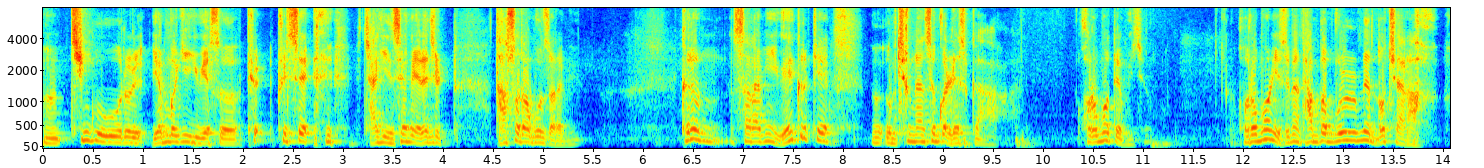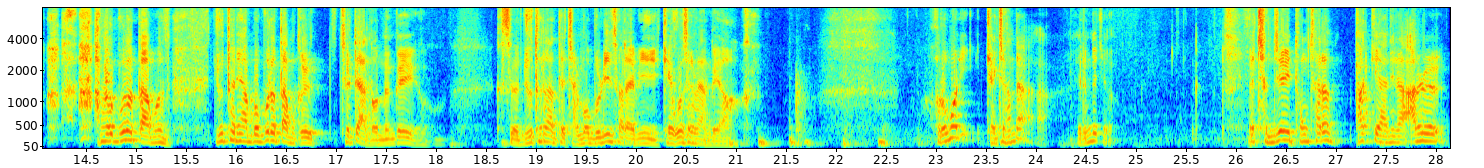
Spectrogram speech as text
어, 친구를 엿먹이기 위해서 필세, 자기 인생의 에너지를 다 쏟아부은 사람이에요. 그런 사람이 왜 그렇게 어, 엄청난 성과를 냈을까? 호르몬 때문이죠. 호르몬이 있으면 한 번 물면 놓지 않아. 한 번 물었다면, 뉴턴이 한 번 물었다면 그걸 절대 안 놓는 거예요. 그래서 뉴턴한테 잘못 물린 사람이 개고생을 한 거야. 호르몬이 결정한다. 이런 거죠. 천재의 통찰은 밖이 아니라 안을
